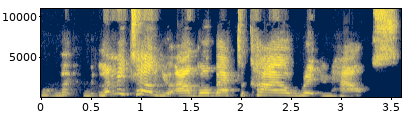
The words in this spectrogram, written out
Let me tell you, I'll go back to Kyle Rittenhouse.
